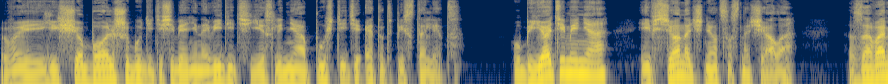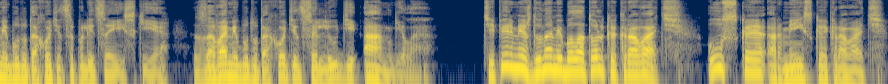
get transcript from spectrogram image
Вы еще больше будете себя ненавидеть, если не опустите этот пистолет. Убьете меня, и все начнется сначала. За вами будут охотиться полицейские, за вами будут охотиться люди-ангела. Теперь между нами была только кровать, узкая армейская кровать.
